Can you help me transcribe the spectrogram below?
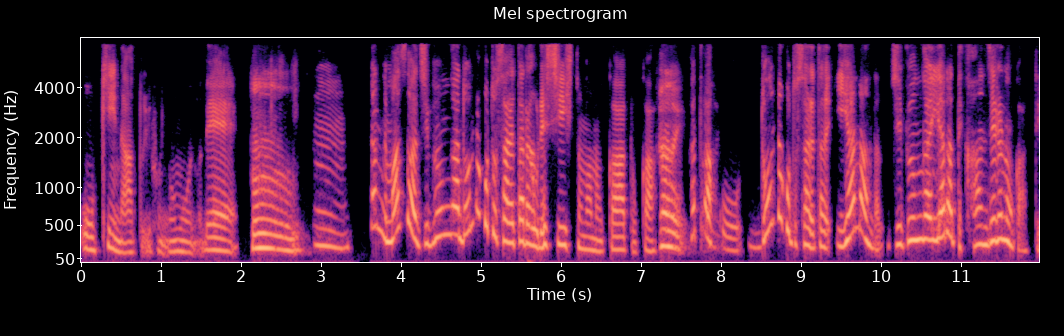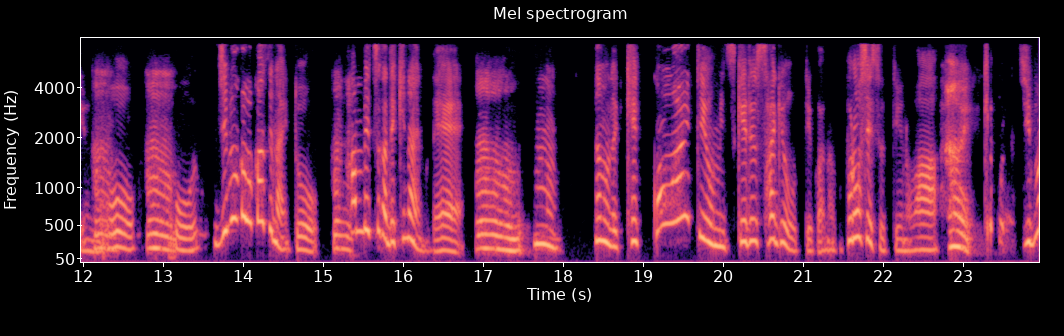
大きいなというふうに思うので、うん。うん。まずは自分がどんなことされたら嬉しい人なのかとか、はい。あとはこう、どんなことされたら嫌なんだ、自分が嫌だって感じるのかっていうのを、うん。こう、自分が分かってないとうん。判別ができないので、うん。うん。なので、結婚相手を見つける作業っていうかな、プロセスっていうのは、はい。結構自分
